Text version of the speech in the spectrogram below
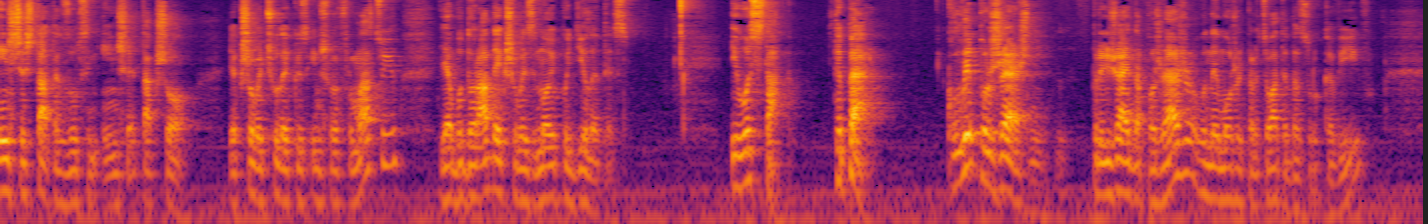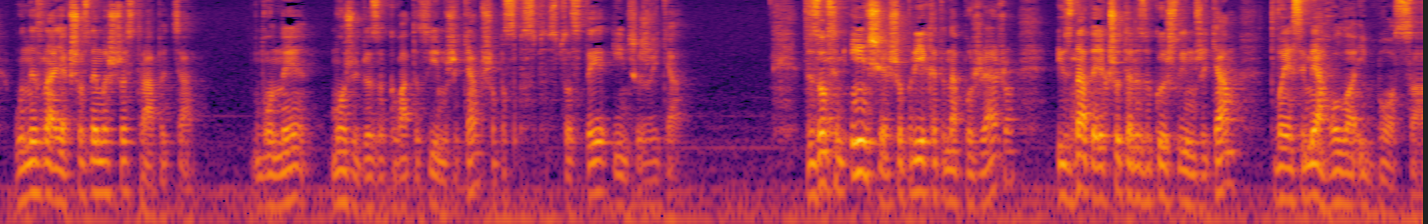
інших штатах зовсім інше. Так що, якщо ви чули якусь іншу інформацію, я буду радий, якщо ви зі мною поділитесь. І ось так. Тепер. Коли пожежні приїжджають на пожежу, вони можуть працювати без рукавів, вони знають, якщо з ними щось трапиться, вони можуть ризикувати своїм життям, щоб спасти інше життя. Це зовсім інше, щоб приїхати на пожежу і знати, якщо ти ризикуєш своїм життям, твоя сім'я гола і боса.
